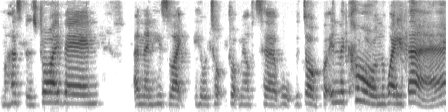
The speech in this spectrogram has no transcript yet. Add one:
My husband's driving, and then he's like, he'll talk, drop me off to walk the dog. But in the car on the way there,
